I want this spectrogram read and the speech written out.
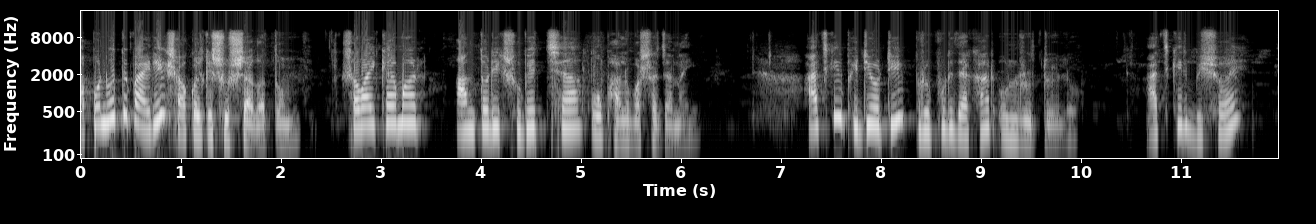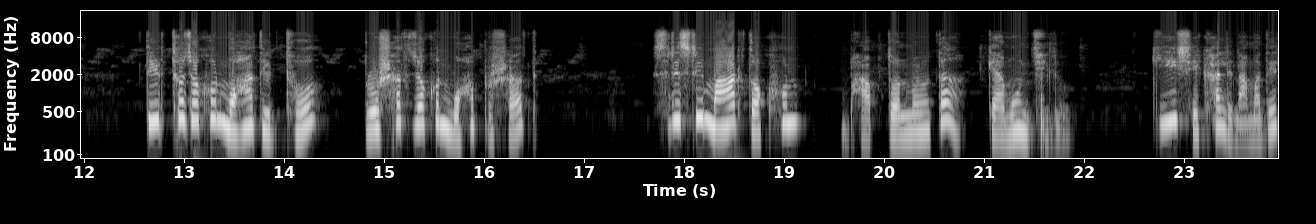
আপন হতে বাইরে সকলকে সুস্বাগতম। সবাইকে আমার আন্তরিক শুভেচ্ছা ও ভালোবাসা জানাই। আজকের ভিডিওটি পুরোপুরি দেখার অনুরোধ রইল। আজকের বিষয়, তীর্থ যখন মহাতীর্থ, প্রসাদ যখন মহাপ্রসাদ, শ্রী শ্রী মার তখন ভাবতন্ময়তা কেমন ছিল? কি শেখালেন আমাদের?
